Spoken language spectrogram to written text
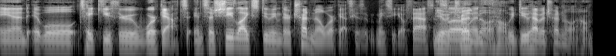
and it will take you through workouts. And so she likes doing their treadmill workouts because it makes you go fast and you have slow. a treadmill at home. We do have a treadmill at home.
